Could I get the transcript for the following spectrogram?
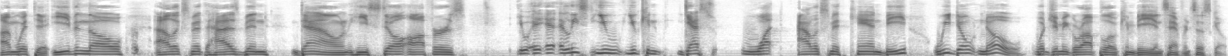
I'm with you. Even though Alex Smith has been down, he still offers, at least you, you can guess what Alex Smith can be. We don't know what Jimmy Garoppolo can be in San Francisco.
